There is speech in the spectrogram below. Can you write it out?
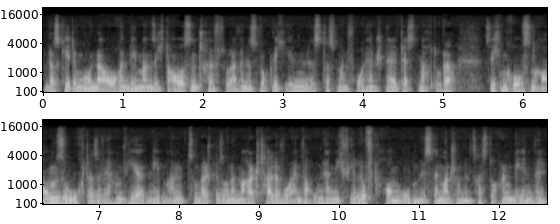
Und das geht im Grunde auch, indem man sich draußen trifft oder wenn es wirklich innen ist, dass man vorher einen Schnelltest macht oder sich einen großen Raum sucht. Also wir haben hier nebenan zum Beispiel so eine Markthalle, wo einfach unheimlich viel Luftraum oben ist, wenn man schon ins Restaurant gehen will.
